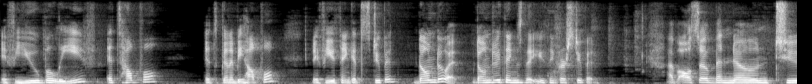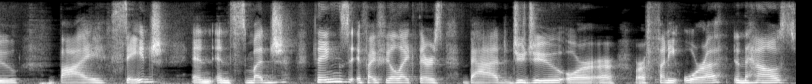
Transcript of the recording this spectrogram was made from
If you believe it's helpful, it's going to be helpful. If you think it's stupid, don't do it. Don't do things that you think are stupid. I've also been known to buy sage and, and smudge things if I feel like there's bad juju or, or, or a funny aura in the house.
